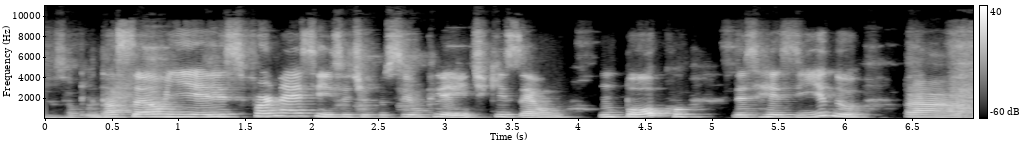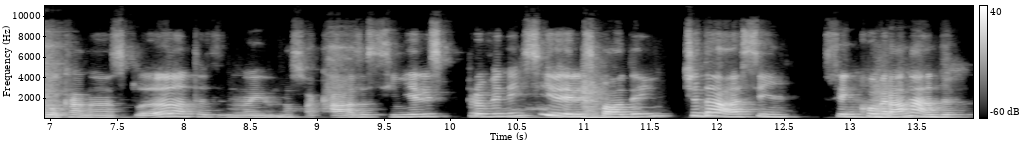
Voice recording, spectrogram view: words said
na sua plantação e eles fornecem isso, tipo, se o cliente quiser um, um pouco desse resíduo para colocar nas plantas, na, na sua casa, assim, eles providenciam, eles podem te dar, assim, sem cobrar nada.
